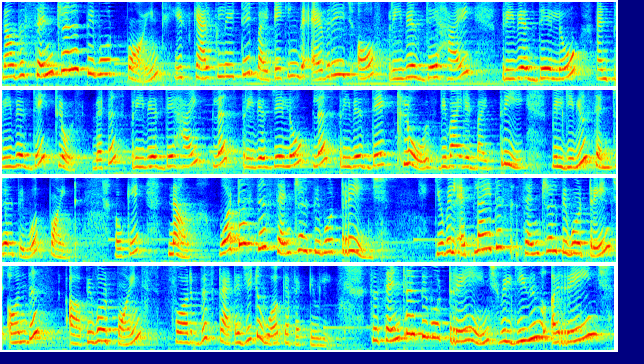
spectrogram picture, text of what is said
Now the central pivot point is calculated by taking the average of previous day high, previous day low and previous day close. That is previous day high plus previous day low plus previous day close divided by 3 will give you central pivot point. Okay. Now what is this central pivot range? You will apply this central pivot range on this uh, pivot points for this strategy to work effectively. So central pivot range will give you a range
